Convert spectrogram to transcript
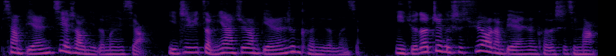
向别人介绍你的梦想，以至于怎么样去让别人认可你的梦想？你觉得这个是需要让别人认可的事情吗？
